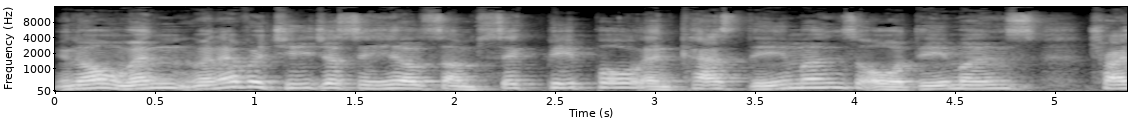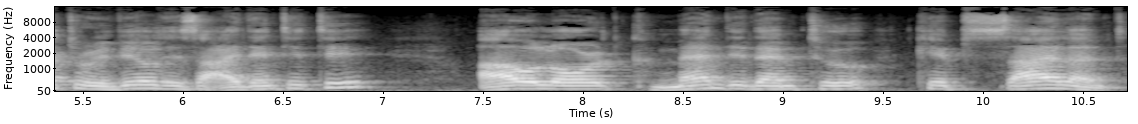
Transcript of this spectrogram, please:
You know, when, whenever Jesus healed some sick people and cast demons, or demons try to reveal his identity, our Lord commanded them to keep silent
